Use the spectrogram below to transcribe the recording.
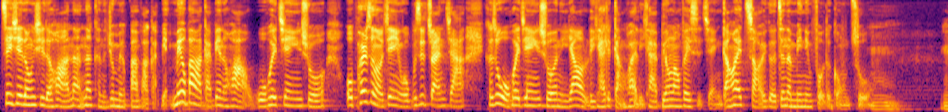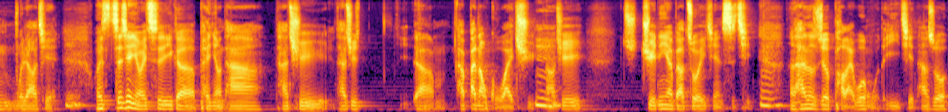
这些东西的话，那那可能就没有办法改变。没有办法改变的话，我会建议说，我 personal 建议，我不是专家，可是我会建议说，你要离开就赶快离开，不用浪费时间，赶快找一个真的 meaningful 的工作。嗯，我了解。我之前有一次，一个朋友他他去他去，嗯，他搬到国外去，然后去去决定要不要做一件事情。嗯，那他那时候就跑来问我的意见。他说，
